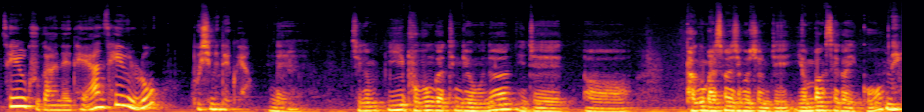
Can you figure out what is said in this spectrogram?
세율 구간에 대한 세율로 보시면 되고요. 네. 지금 이 부분 같은 경우는 이제 어 방금 말씀하신 것처럼 이제 연방세가 있고 네.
